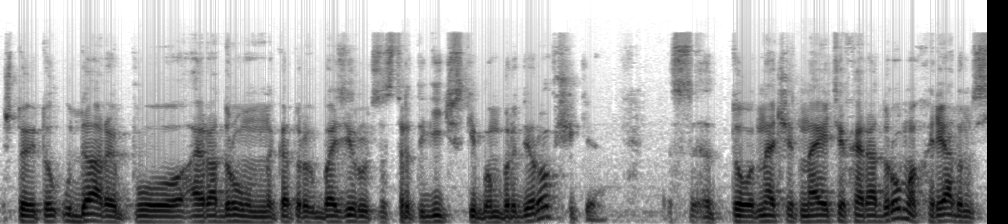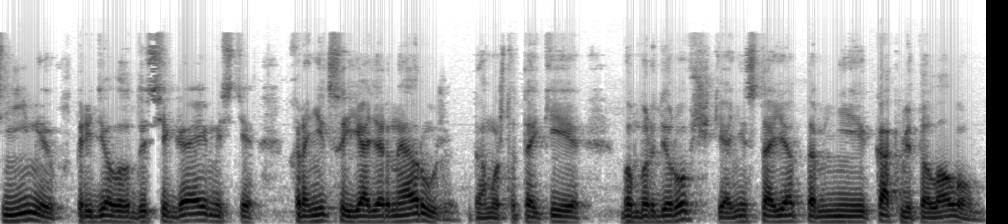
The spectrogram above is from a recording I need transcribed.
что это удары по аэродромам, на которых базируются стратегические бомбардировщики, то, значит, на этих аэродромах рядом с ними в пределах досягаемости хранится ядерное оружие, потому что такие бомбардировщики, они стоят там не как металлолом,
